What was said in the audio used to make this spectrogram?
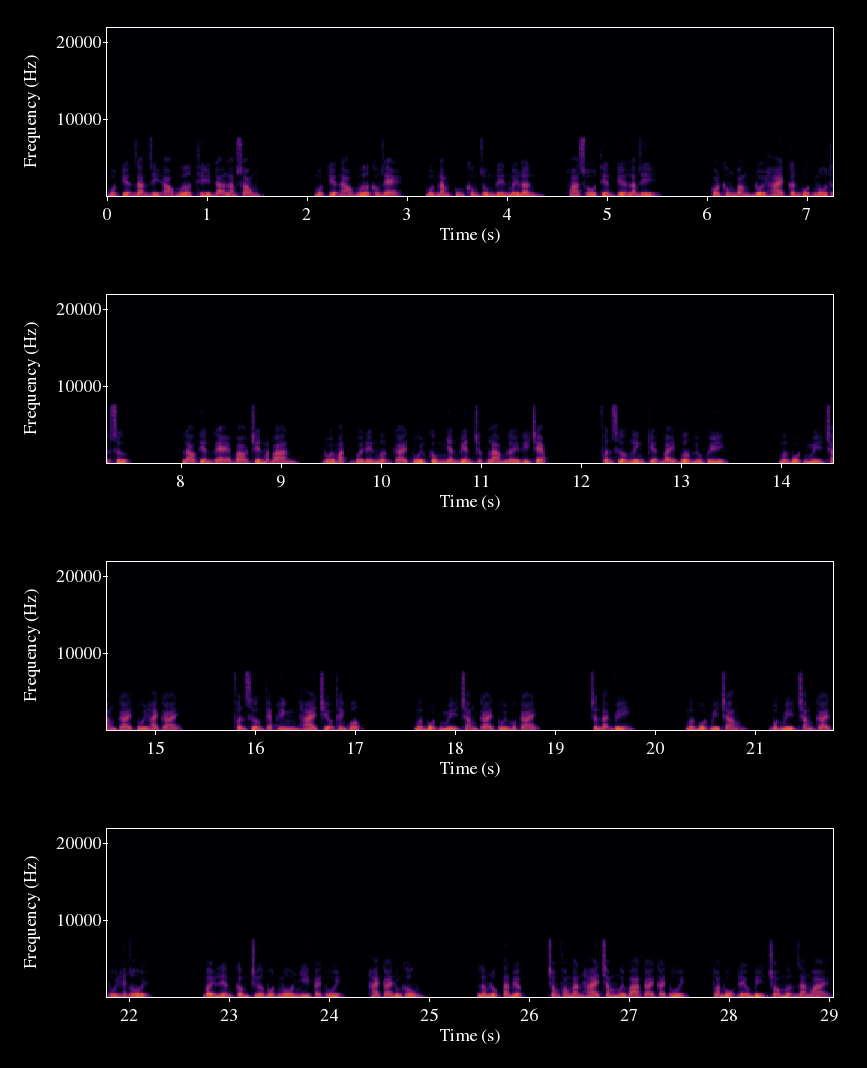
một kiện giản dị áo mưa thì đã làm xong. Một kiện áo mưa không rẻ, một năm cũng không dùng đến mấy lần, hoa số tiền kia làm gì? Còn không bằng đổi hai cân bột ngô thực sự. Lao tiền ghé vào trên mặt bàn, đối mặt với đến mượn cái túi công nhân viên trước làm lấy ghi chép. Phân xưởng linh kiện bảy vương hữu quý. Mượn bột mì trắng cái túi hai cái. Phân xưởng thép hình hai triệu thành quốc. Mượn bột mì trắng cái túi một cái trần đại vĩ, mượn bột mì trắng, bột mì trắng cái túi hết rồi. Vậy liền cầm chứa bột ngô nhi cái túi, hai cái đúng không? Lâm lúc tan việc, trong phòng ăn hai trăm mười ba cái cái túi, toàn bộ đều bị cho mượn ra ngoài.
